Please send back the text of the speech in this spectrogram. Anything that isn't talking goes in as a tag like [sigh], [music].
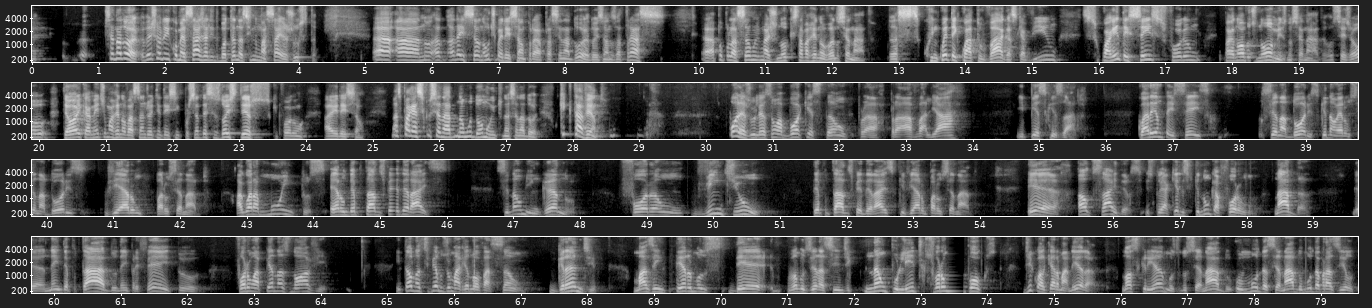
Senador, deixa eu começar já botando assim numa saia justa. A, a, a, eleição, na última eleição para senador, dois anos atrás, a população imaginou que estava renovando o Senado. Das 54 vagas que haviam, 46 foram para novos nomes no Senado, ou seja, ou, teoricamente uma renovação de 85% desses dois terços que foram à eleição. Mas parece que o Senado não mudou muito, né, senador? O que está havendo? Olha, Júlia, essa é uma boa questão para avaliar e pesquisar. 46 senadores que não eram senadores vieram para o Senado. Agora, muitos eram deputados federais. Se não me engano, foram 21 deputados federais que vieram para o Senado. E outsiders, isto é, aqueles que nunca foram nada, é, nem deputado, nem prefeito, foram apenas nove. Então, nós tivemos uma renovação grande, mas em termos de, vamos dizer assim, de não políticos, foram poucos. De qualquer maneira, nós criamos no Senado o Muda Senado, Muda Brasil,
